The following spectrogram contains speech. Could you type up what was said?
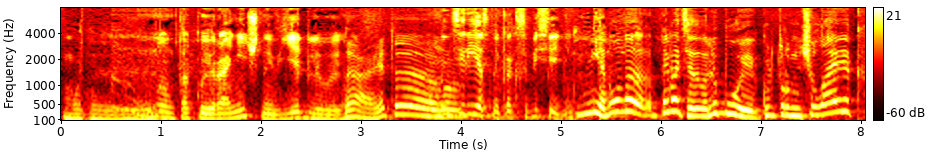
можно... Ну, он такой ироничный, въедливый. Да, это... Он интересный, как собеседник. Не, ну, он, понимаете, любой культурный человек,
